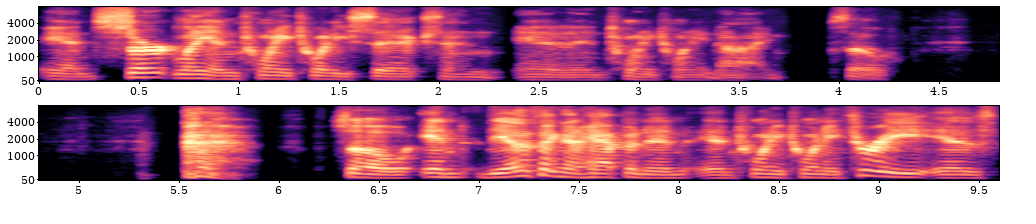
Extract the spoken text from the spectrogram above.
and certainly in 2026 and, and in 2029. So, so and the other thing that happened in in 2023 is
